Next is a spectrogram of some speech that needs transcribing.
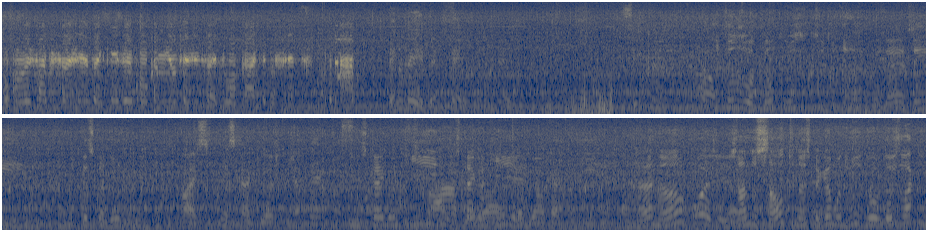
Vou conversar com o sargento aqui e ver qual caminhão que a gente vai deslocar aqui do centro. Meio, bem no meio. Aqui tem uns locão que usam tudo aqui, né? Mas é, tem muito pescador também. Ah, esse pescar aqui eu acho que já pega. Eles pegam aqui, eles pegam aqui. É. Aham, não, pô, lá no salto nós pegamos dois, dois lá com.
